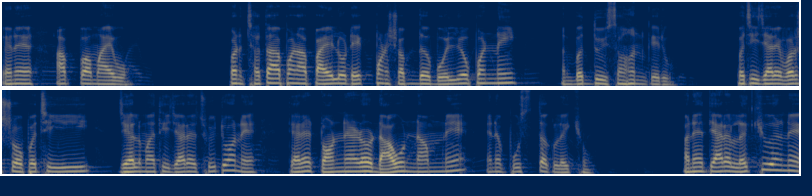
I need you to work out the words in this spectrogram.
એને આપવામાં આવ્યો. પણ છતાં પણ આ પાયલોટ એક પણ શબ્દ બોલ્યો પણ નહીં અને બધુંય સહન કર્યું. પછી જ્યારે વર્ષો પછી જેલમાંથી જ્યારે છૂટ્યો ને, ત્યારે ટોર્નેડો ડાઉન નામને એને પુસ્તક લખ્યું. અને ત્યારે લખ્યું ને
